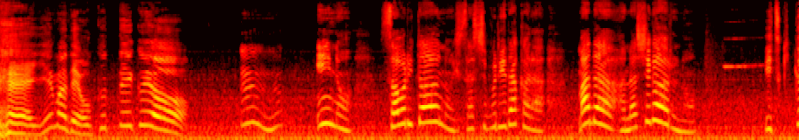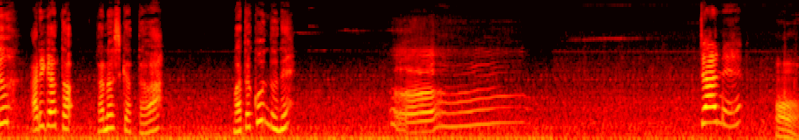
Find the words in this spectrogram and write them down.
ねえ家まで送っていくよ。ううん。いいの。沙織と会うの久しぶりだからまだ話があるの。いつきくんありがとう。楽しかったわ。また今度ね。あじゃあね。あおお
